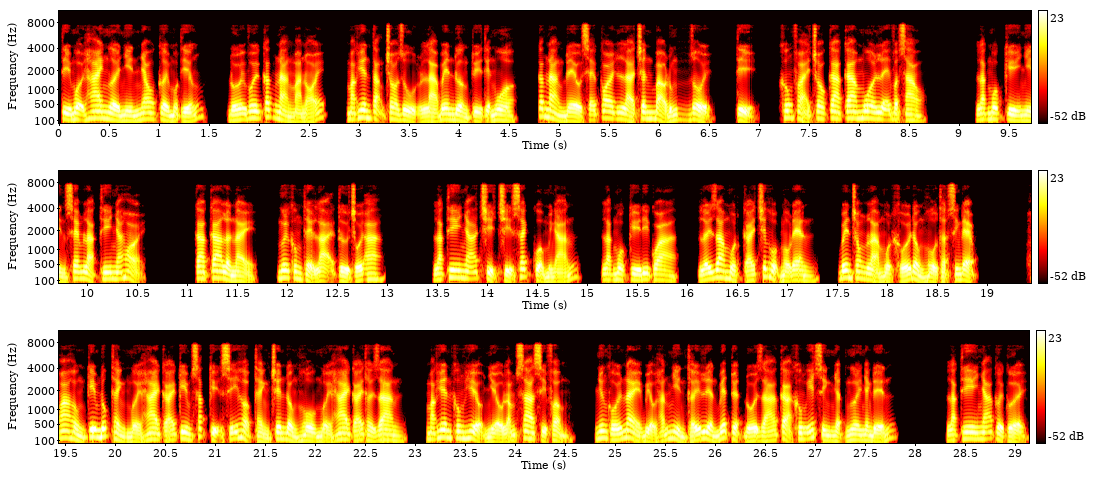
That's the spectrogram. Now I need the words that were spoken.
Tỷ mỗi hai người nhìn nhau cười một tiếng, đối với các nàng mà nói, mạc hiên tặng cho dù là bên đường tùy tiện mua các nàng đều sẽ coi là chân bảo đúng rồi, tỷ, không phải cho ca ca mua lễ vật sao? Lạc một kỳ nhìn xem lạc thi nhã hỏi. Ca ca lần này, ngươi không thể lại từ chối a. Lạc thi nhã chỉ chỉ sách của mình án, lạc một kỳ đi qua, lấy ra một cái chiếc hộp màu đen, bên trong là một khối đồng hồ thật xinh đẹp. Hoa hồng kim đúc thành mười hai cái kim sắc kỵ sĩ hợp thành trên đồng hồ mười hai cái thời gian, mạc hiên không hiểu nhiều lắm xa xỉ phẩm, nhưng khối này biểu hắn nhìn thấy liền biết tuyệt đối giá cả không ít sinh nhật ngươi nhanh đến. Lạc thi nhã cười cười.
